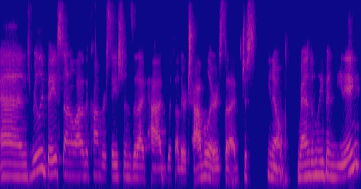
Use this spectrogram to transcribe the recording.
and really based on a lot of the conversations that I've had with other travelers that I've just, you know, randomly been meeting.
